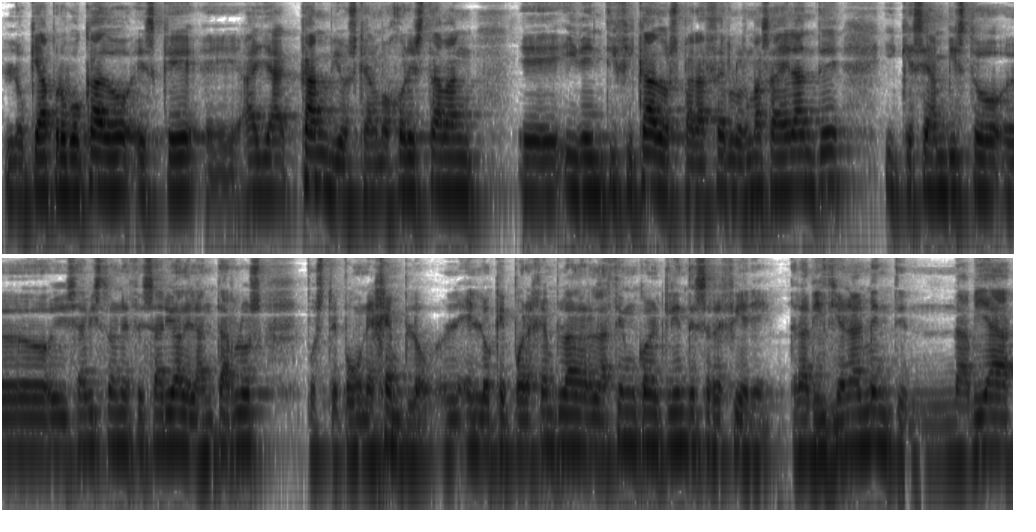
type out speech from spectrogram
lo que ha provocado es que eh, haya cambios que a lo mejor estaban eh, identificados para hacerlos más adelante y que se han visto y se ha visto necesario adelantarlos, pues te pongo un ejemplo, en lo que por ejemplo a la relación con el cliente se refiere. Tradicionalmente había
